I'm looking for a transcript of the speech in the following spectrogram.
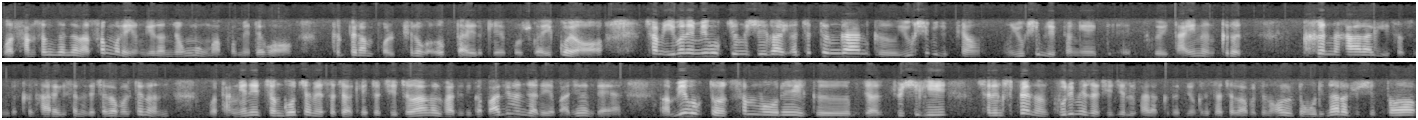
뭐 삼성전자나 선물에 연계된 종목만 보면 되고 특별한 볼 필요가 없다 이렇게 볼 수가 있고요. 참 이번에 미국 증시가 어쨌든간 그 61평 61평에 거의 다 있는 그런 큰 하락이 있었습니다. 큰 하락이 있었는데 제가 볼 때는 뭐 당연히 전고점에서 제가 했죠. 저항을 받으니까 빠지는 자리에 빠지는데 어, 미국도 선물이 그 주식이 선행 스팬은 구림에서 지지를 받았거든요. 그래서 제가 볼 때는 오늘 또 우리나라 주식도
